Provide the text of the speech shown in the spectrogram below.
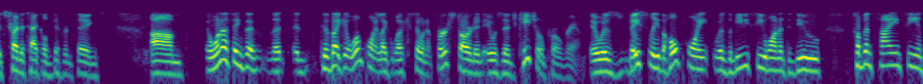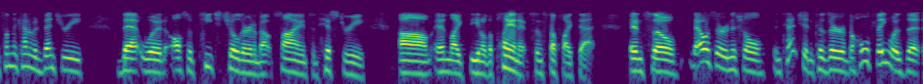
it's tried to tackle different things. Um, and one of the things that that because like at one point, like like I said, when it first started, it was an educational program. It was basically the whole point was the BBC wanted to do something sciency and something kind of adventury that would also teach children about science and history, um, and like you know the planets and stuff like that. And so that was their initial intention because their the whole thing was that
